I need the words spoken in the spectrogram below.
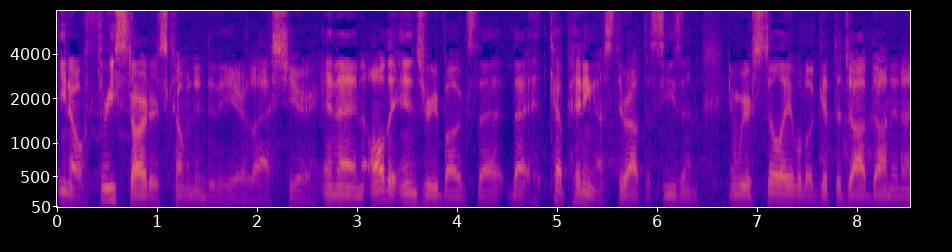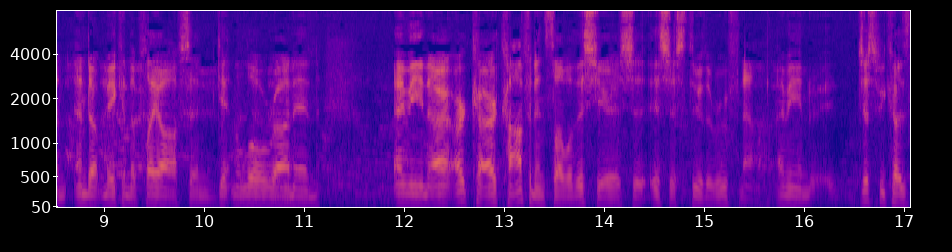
you know three starters coming into the year last year, and then all the injury bugs that that kept hitting us throughout the season, and we were still able to get the job done and end up making the playoffs and getting a little run in. I mean, our our, our confidence level this year is just, is just through the roof now. I mean, just because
